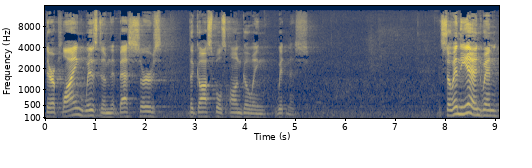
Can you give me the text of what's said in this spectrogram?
they're applying wisdom that best serves the gospel's ongoing witness. So, in the end, when,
